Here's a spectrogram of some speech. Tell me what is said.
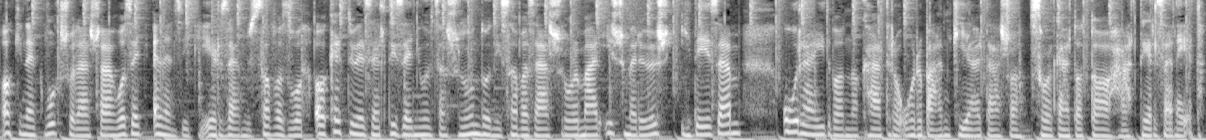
akinek voksolásához egy ellenzéki érzelmű szavazó a 2018-as londoni szavazásról már ismerős, idézem, óráid vannak hátra Orbán kiáltása szolgáltatta a háttérzenét.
